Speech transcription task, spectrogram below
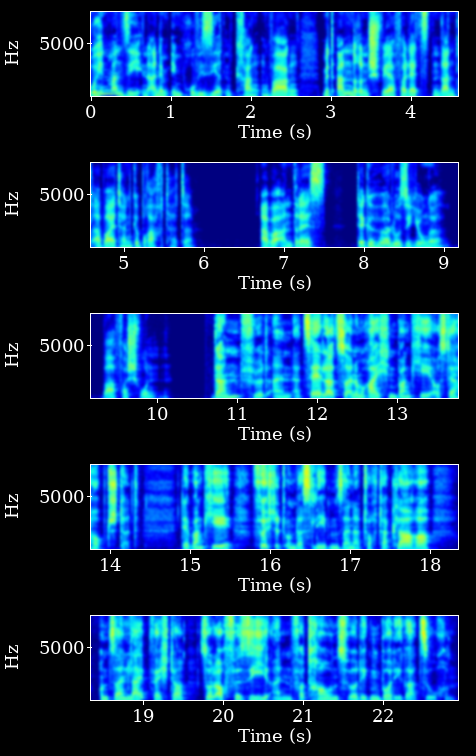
wohin man sie in einem improvisierten Krankenwagen mit anderen schwer verletzten Landarbeitern gebracht hatte. Aber Andres, der gehörlose Junge, war verschwunden. Dann führt ein Erzähler zu einem reichen Bankier aus der Hauptstadt. Der Bankier fürchtet um das Leben seiner Tochter Clara und sein Leibwächter soll auch für sie einen vertrauenswürdigen Bodyguard suchen.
